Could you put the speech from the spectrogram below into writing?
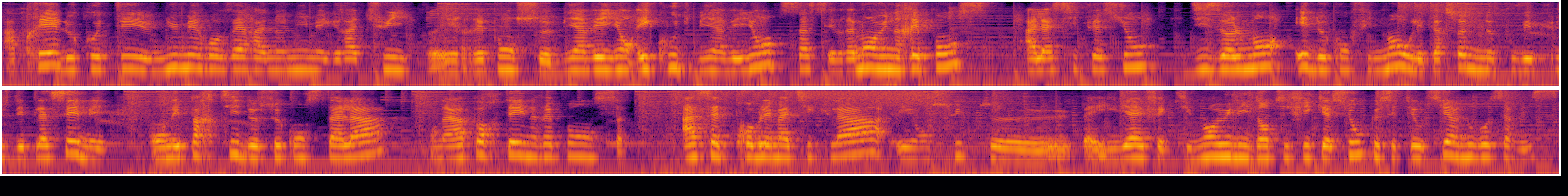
Après, le côté numéro vert anonyme et gratuit et réponse bienveillante, écoute bienveillante, ça c'est vraiment une réponse à la situation d'isolement et de confinement où les personnes ne pouvaient plus se déplacer. Mais on est parti de ce constat-là, on a apporté une réponse à cette problématique-là et ensuite euh, bah, il y a effectivement eu l'identification que c'était aussi un nouveau service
